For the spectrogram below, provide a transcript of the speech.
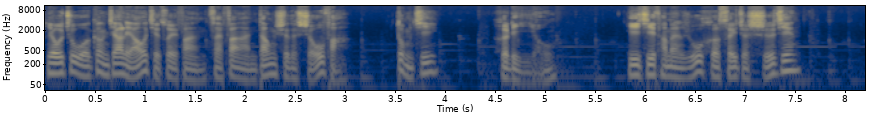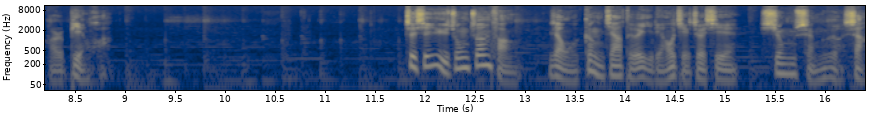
有助我更加了解罪犯在犯案当时的手法、动机和理由，以及他们如何随着时间而变化。这些狱中专访让我更加得以了解这些凶神恶煞。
